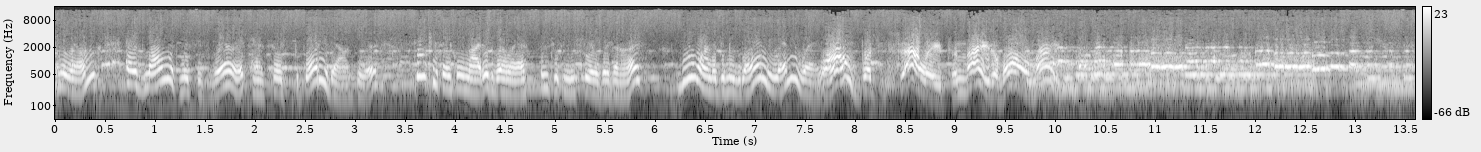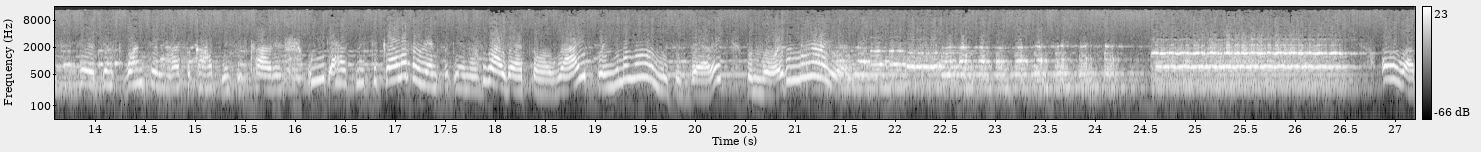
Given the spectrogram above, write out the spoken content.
Jim, as long as Mrs. Varick has her spaghetti down here, don't you think we might as well ask them to eat here with us? You wanted to meet Andy anyway. Well, but Sally, tonight of all nights. There's just one thing I forgot, Mrs. Carter. We'd ask Mr. Gulliver in for dinner. Why, that's all right. Bring him along, Mrs. Varick. The more the merrier. Oh, uh,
